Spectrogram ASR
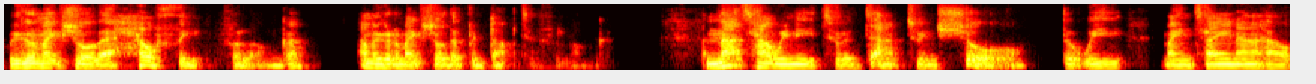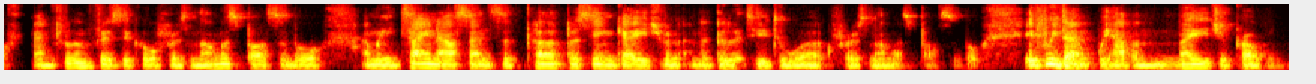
We've got to make sure they're healthy for longer, and we've got to make sure they're productive for longer. And that's how we need to adapt to ensure that we maintain our health, mental and physical, for as long as possible, and maintain our sense of purpose, engagement, and ability to work for as long as possible. If we don't, we have a major problem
